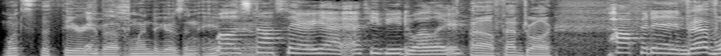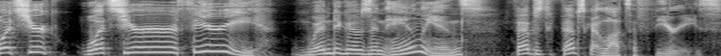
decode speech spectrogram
What's the theory about Wendigos and aliens? Well, it's not there yet. FEV Dweller. Oh, Fev Dweller. Pop it in. Fev, what's your what's your theory? Wendigos and aliens. Fev's Fev's got lots of theories.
